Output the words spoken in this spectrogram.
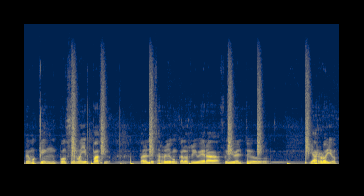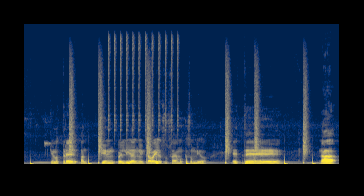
vemos que en Ponce no hay espacio para el desarrollo con Carlos Rivera, Filiberto y Arroyo, que los tres han- tienen pérdida en el cabello, so sabemos que son viejos. Este nada.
